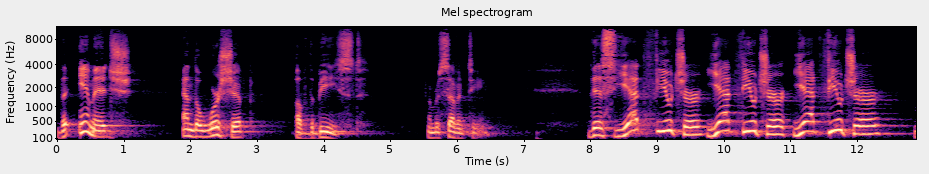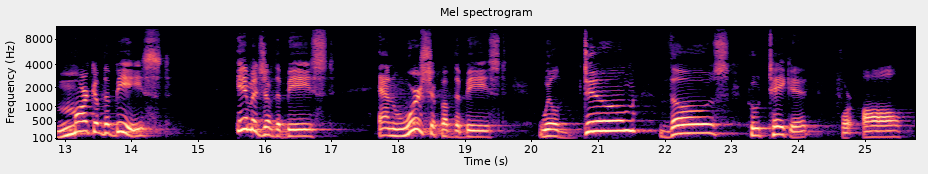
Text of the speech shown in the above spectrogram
the image, and the worship of the beast. Number 17. This yet future, yet future, yet future mark of the beast, image of the beast, and worship of the beast will doom those who take it for all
